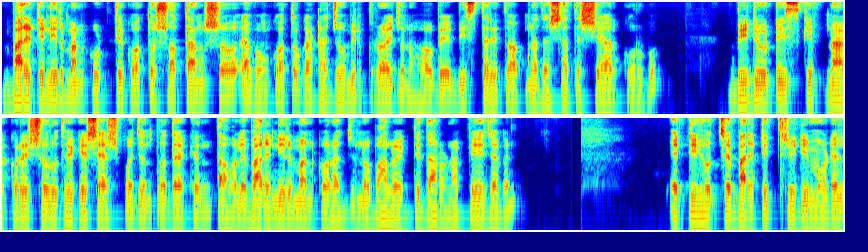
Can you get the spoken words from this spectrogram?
বাড়িটি নির্মাণ করতে কত শতাংশ এবং কত কাঠা জমির প্রয়োজন হবে বিস্তারিত আপনাদের সাথে শেয়ার করব। ভিডিওটি স্কিপ না করে শুরু থেকে শেষ পর্যন্ত দেখেন, তাহলে বাড়ি নির্মাণ করার জন্য ভালো একটি ধারণা পেয়ে যাবেন। এটি হচ্ছে বাড়িটির থ্রি মডেল।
